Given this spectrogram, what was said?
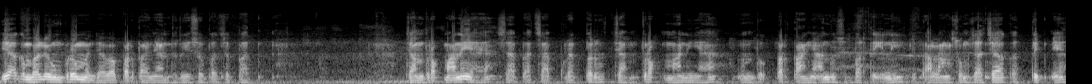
Ya kembali Om Bro menjawab pertanyaan dari sobat-sobat jamtrok mania ya sahabat subscriber jamtrok mania untuk pertanyaan tuh seperti ini kita langsung saja ke tip ya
